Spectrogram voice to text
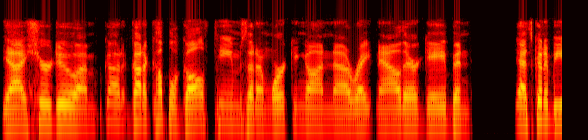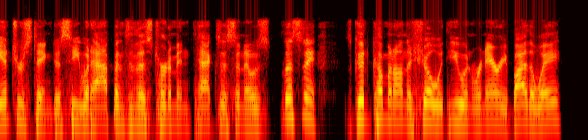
Yeah, I sure do. I'm got got a couple golf teams that I'm working on uh, right now, there, Gabe, and yeah, it's going to be interesting to see what happens in this tournament in Texas. And I was listening; it's good coming on the show with you and Ranieri. By the way,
